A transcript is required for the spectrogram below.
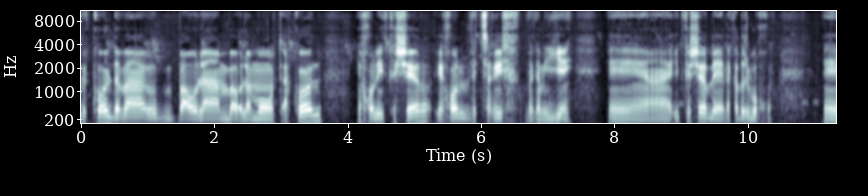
וכל דבר בעולם, בעולמות, הכל יכול להתקשר, יכול וצריך וגם יהיה, להתקשר אה, לקדוש ברוך הוא. אה,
